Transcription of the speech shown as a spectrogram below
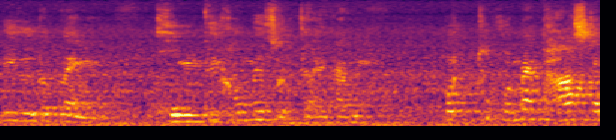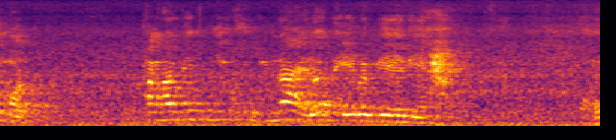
นี่คือตำแหน่งคุมที่เขาไม่สนใจกัน เพราะทุกคนแม่งพาสกันหมดทั้งนั้นที่นี่คุมได้แล้วในเอเบเนี่ย โอ้โห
